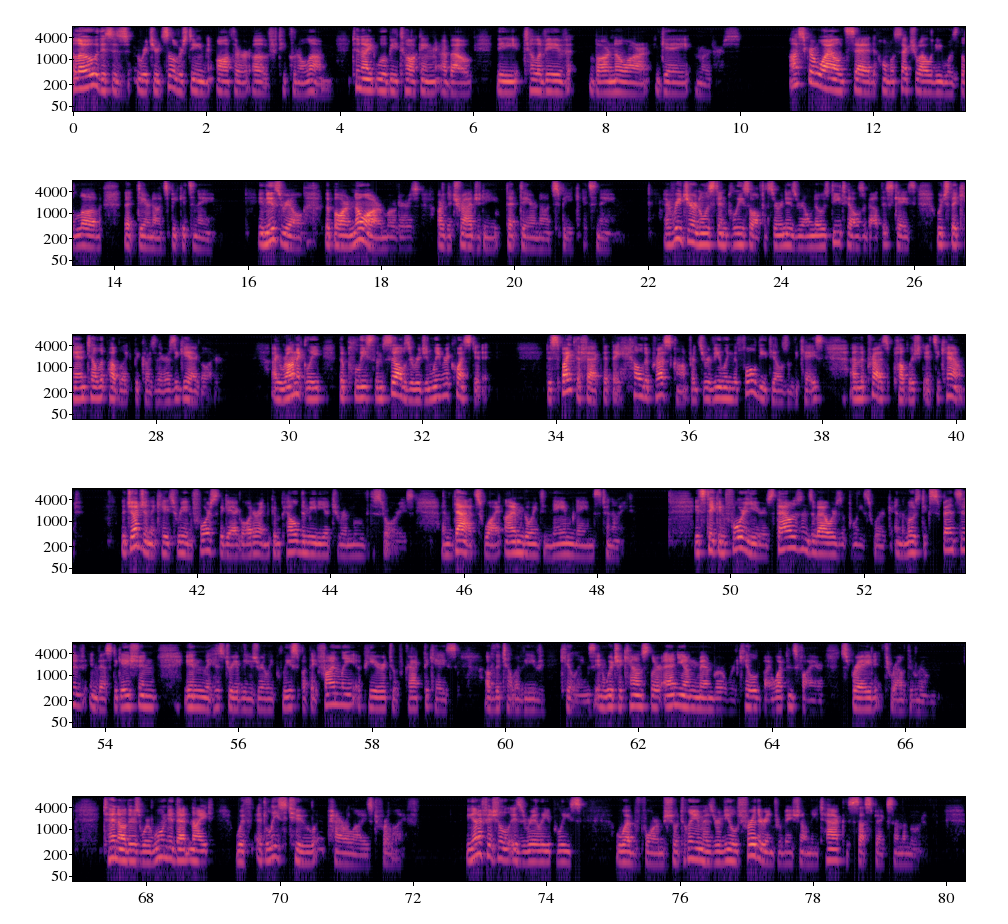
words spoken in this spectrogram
Hello, this is Richard Silverstein, author of Tikkun Olam. Tonight we'll be talking about the Tel Aviv Bar Noar gay murders. Oscar Wilde said homosexuality was the love that dare not speak its name. In Israel, the Bar Noar murders are the tragedy that dare not speak its name. Every journalist and police officer in Israel knows details about this case which they can't tell the public because there is a gag order. Ironically, the police themselves originally requested it. Despite the fact that they held a press conference revealing the full details of the case and the press published its account. The judge in the case reinforced the gag order and compelled the media to remove the stories. And that's why I'm going to name names tonight. It's taken four years, thousands of hours of police work, and the most expensive investigation in the history of the Israeli police, but they finally appear to have cracked the case of the Tel Aviv killings, in which a counselor and young member were killed by weapons fire sprayed throughout the room. Ten others were wounded that night, with at least two paralyzed for life. The unofficial Israeli police web forum Shotrim has revealed further information on the attack, the suspects, and the motive.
